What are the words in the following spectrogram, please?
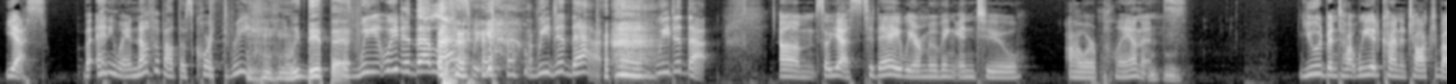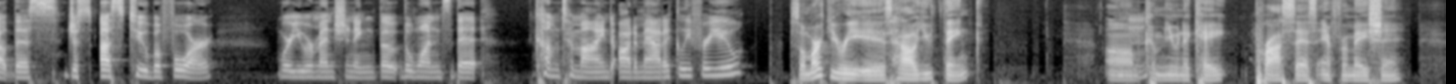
Yes. But anyway, enough about those core three. we did that. We, we did that last week. we did that. We did that. Um, so yes, today we are moving into our planets. Mhm. You had been taught we had kind of talked about this, just us two before, where you were mentioning the the ones that come to mind automatically for you. So Mercury is how you think, um, Mhm. communicate, process information.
